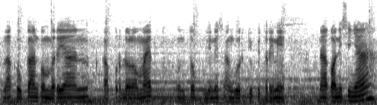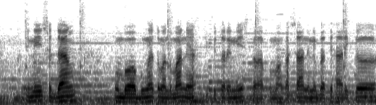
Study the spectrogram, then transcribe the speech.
melakukan pemberian kapur dolomite untuk jenis anggur Jupiter ini. Nah kondisinya ini sedang membawa bunga teman-teman ya. Jupiter ini setelah pemangkasan ini berarti hari ke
